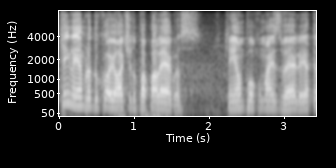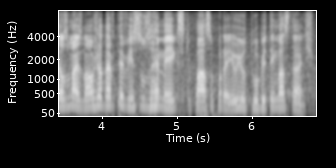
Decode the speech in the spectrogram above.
Quem lembra do Coyote do Papaléguas? Quem é um pouco mais velho e até os mais novos já deve ter visto os remakes que passam por aí, o YouTube tem bastante.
